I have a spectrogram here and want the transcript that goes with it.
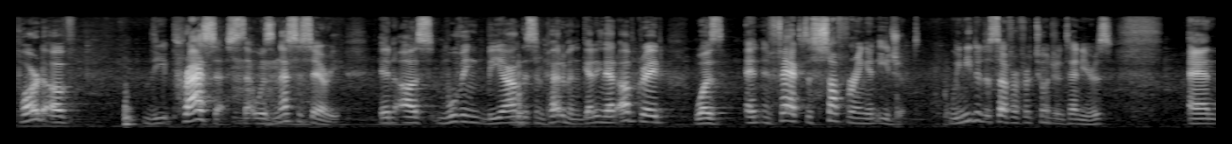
part of the process that was necessary in us moving beyond this impediment, getting that upgrade, was, and in fact, the suffering in Egypt. We needed to suffer for 210 years. And,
